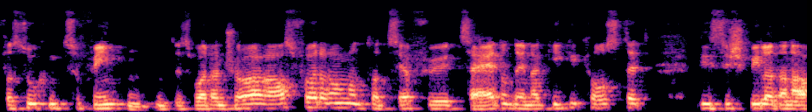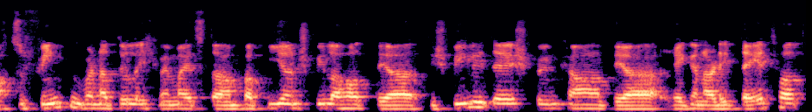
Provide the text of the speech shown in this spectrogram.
versuchen zu finden. Und das war dann schon eine Herausforderung und hat sehr viel Zeit und Energie gekostet, diese Spieler dann auch zu finden, weil natürlich, wenn man jetzt da am Papier einen Spieler hat, der die Spielidee spielen kann, der Regionalität hat,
